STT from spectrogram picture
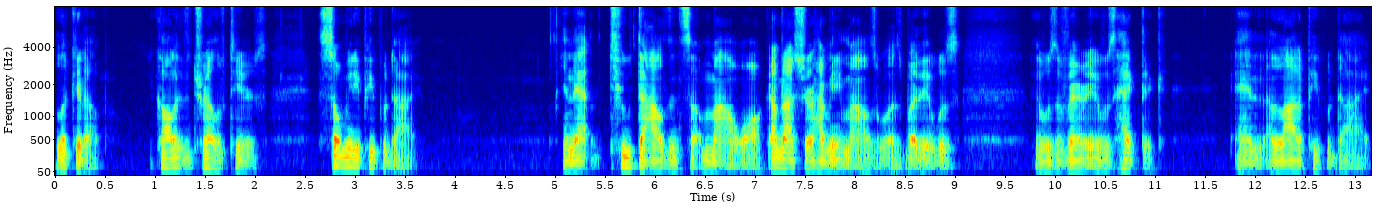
Look it up. You call it the Trail of Tears. So many people died in that 2,000 something mile walk. I'm not sure how many miles it was, but it was it was a very it was hectic and a lot of people died.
